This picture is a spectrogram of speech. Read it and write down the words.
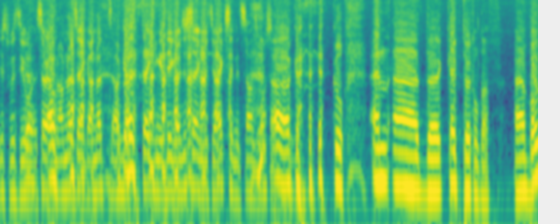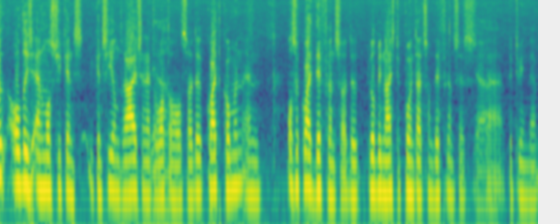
Just with your Yeah. sorry, I'm, I'm not taking I'm not I'm Okay. not taking a dig. I'm just saying with your accent, it sounds awesome. Oh, okay, cool. And uh, the Cape turtle dove. Uh, both all these animals you can you can see on drives and at the waterhole, so they're quite common and also quite different. So it will be nice to point out some differences Yeah. uh, between them.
